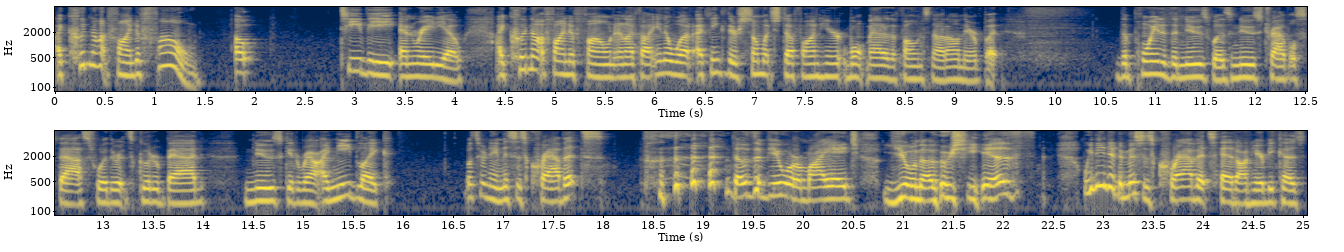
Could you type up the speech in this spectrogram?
I could not find a phone. Oh, TV, and radio. I could not find a phone, and I thought, you know what? I think there's so much stuff on here, it won't matter the phone's not on there. But the point of the news was news travels fast, whether it's good or bad. News get around. I need, like, what's her name? Mrs. Kravitz. Those of you who are my age, you'll know who she is. We needed a Mrs. Kravitz head on here because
